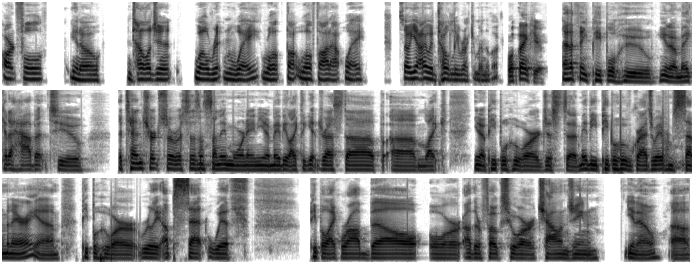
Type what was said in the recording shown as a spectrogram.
artful, you know, intelligent, well written way, well thought well thought out way. So yeah, I would totally recommend the book. Well, thank you. And I think people who, you know, make it a habit to attend church services on Sunday morning, you know, maybe like to get dressed up, um, like, you know, people who are just uh, maybe people who've graduated from seminary, um, people who are really upset with people like Rob Bell or other folks who are challenging, you know, uh,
